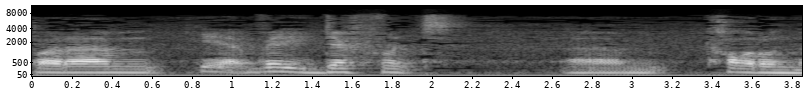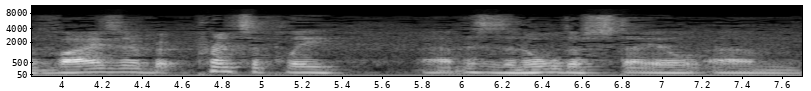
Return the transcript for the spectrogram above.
But um, yeah, very different um, colour on the visor, but principally uh, this is an older style. Um,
